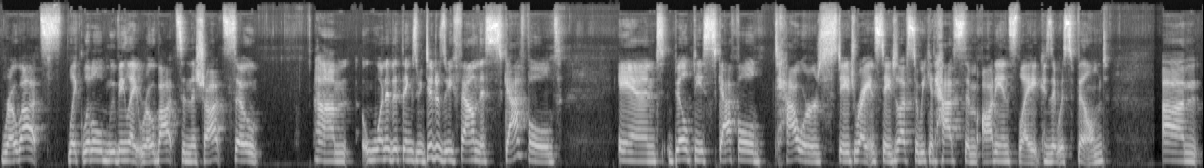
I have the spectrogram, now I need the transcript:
robots, like little moving light robots in the shots. So um, one of the things we did was we found this scaffold and built these scaffold towers, stage right and stage left, so we could have some audience light because it was filmed. Um,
